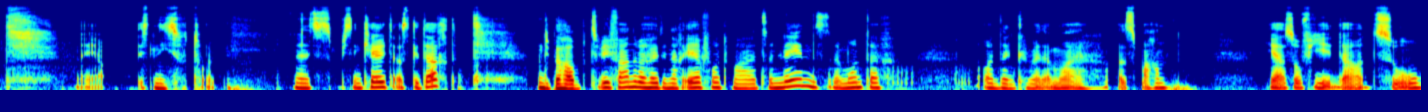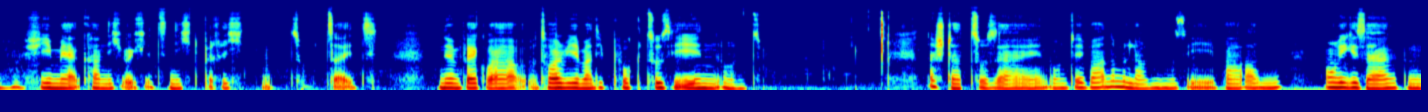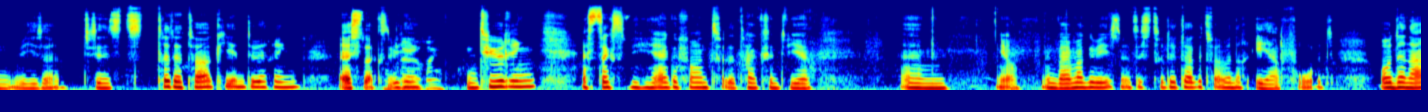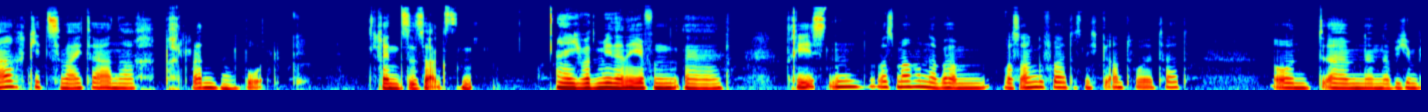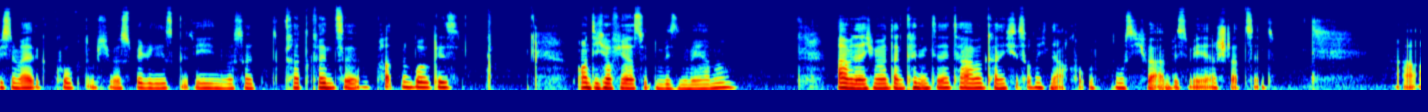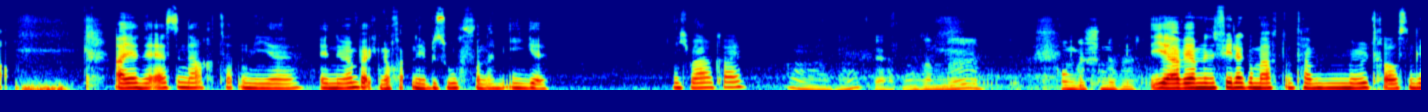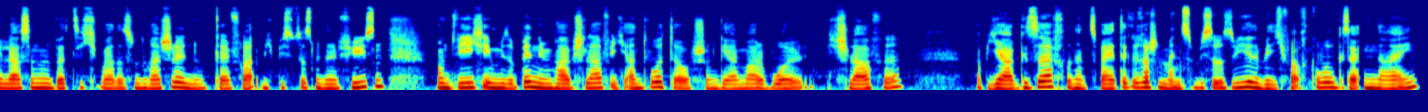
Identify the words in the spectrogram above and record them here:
Naja, ist nicht so toll. Dann ist es ein bisschen kälter als gedacht. Und überhaupt, wir fahren aber heute nach Erfurt mal zu den Läden, das ist am Montag. Und dann können wir da mal was machen. Ja, so viel dazu. Viel mehr kann ich euch jetzt nicht berichten zur Zeit. Nürnberg war toll, wie immer die Burg zu sehen und der Stadt zu sein. Und wir waren am Langsee baden. Und wie gesagt, wie gesagt, wir sind jetzt dritter Tag hier in Thüringen. Erst sagst wir hier in Thüringen. Erst sagst wir hierher gefahren. Zweiter Tag sind wir ähm, ja, in Weimar gewesen. Jetzt ist der dritte Tag, jetzt fahren wir nach Erfurt. Und danach geht es weiter nach Brandenburg. Grenze Sachsen. Ich wollte mir in der Nähe von äh, Dresden was machen, aber haben was angefragt, das nicht geantwortet hat. Und ähm, dann habe ich ein bisschen weiter geguckt, habe ich was Billiges gesehen, was halt gerade Grenze Brandenburg ist. Und ich hoffe ja, es wird ein bisschen wärmer. Aber da ich dann kein Internet habe, kann ich das auch nicht nachgucken. Da muss ich warten, bis wir in der Stadt sind. Ja. Ah ja, in der ersten Nacht hatten wir in Nürnberg noch wir Besuch von einem Igel. Nicht wahr, Kai? Mhm, der hat in unserem Müll rumgeschnüffelt. Ja, wir haben einen Fehler gemacht und haben den Müll draußen gelassen und plötzlich war das ein Rascheln und Kai fragt mich, bist du das mit deinen Füßen? Und wie ich eben so bin im Halbschlaf, ich antworte auch schon gerne mal, obwohl ich schlafe. Hab ja gesagt und dann zweiter geraschelt, meinst du, bist du was wieder? Dann bin ich wach geworden und gesagt, nein.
